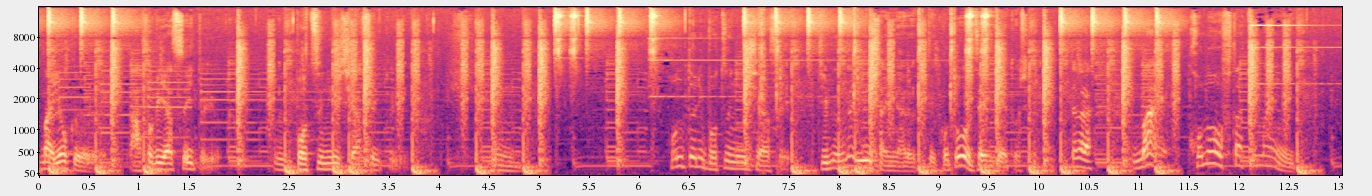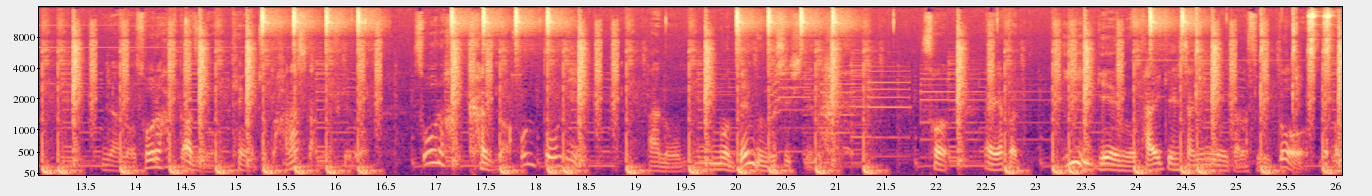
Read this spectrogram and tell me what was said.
まあよく遊びやすいという没入しやすいという。か、本当に没入しやすい。自分が勇者になるっていうことを前提として。だから前この2つ前にあのソウルハッカーズの件をちょっと話したんですけどソウルハッカーズは本当にあのもう全部無視してる。そう。やっぱいいゲームを体験した人間からするとやっぱ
